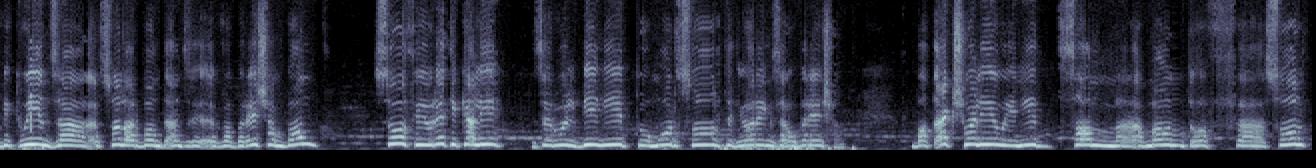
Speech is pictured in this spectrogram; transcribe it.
between the solar bond and the evaporation bond, so theoretically, there will be need to more salt during the operation but actually we need some uh, amount of uh, salt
